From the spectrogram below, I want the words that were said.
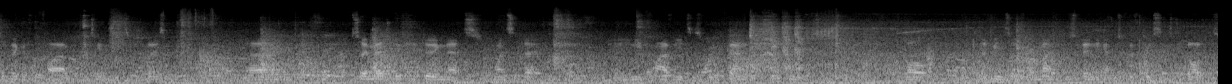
to pick up the five or ten litres replacement. Um, so imagine if you're doing that once a day. You know, you need five litres for your family drinking water. Well, that means over a month you're spending up to 50 or 60 dollars.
